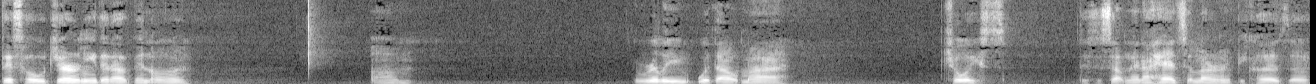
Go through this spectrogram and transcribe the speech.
this whole journey that I've been on, um, really without my choice, this is something that I had to learn because of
